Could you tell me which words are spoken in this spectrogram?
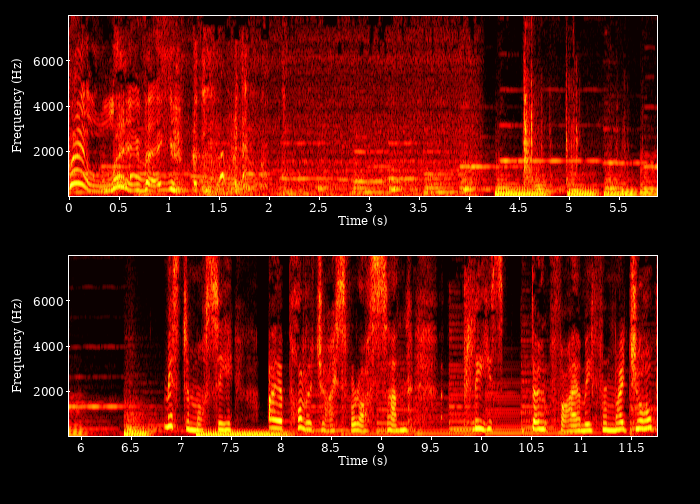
We're leaving. Mr. Mossy, I apologise for our son. Please don't fire me from my job.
